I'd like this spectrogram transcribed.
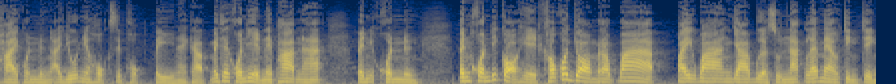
ชายคนหนึ่งอายุเนี่ย66 ปีนะครับ ไม่ใช่คนที่เห็นในภาพนะฮะเป็นอีกคนหนึ่งเป็นคนที่ก่อเหตุเขาก็ยอมรับว่า ไปวางยาเบื่อสุนัขและแมวจริง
